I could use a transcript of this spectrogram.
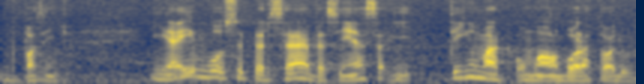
do paciente. E aí você percebe, assim, essa, e tem uma, um laboratório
